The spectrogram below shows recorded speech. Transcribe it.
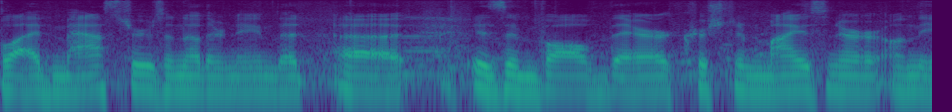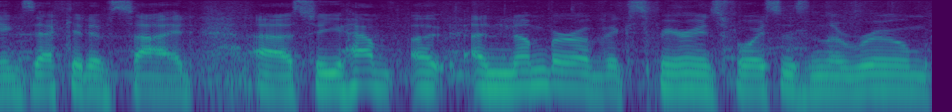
Blythe Masters, another name that uh, is involved there. Christian Meissner on the executive side. Uh, so you have a, a, number of experienced voices in the room,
